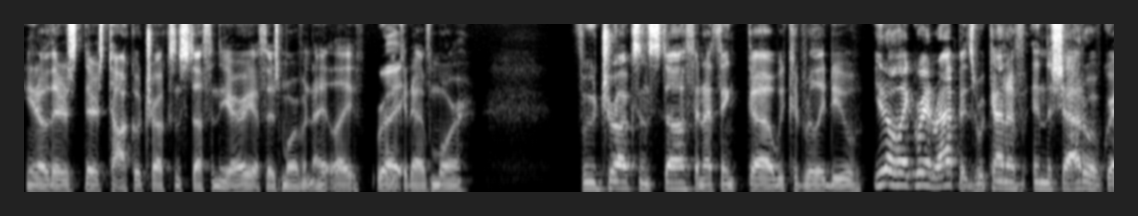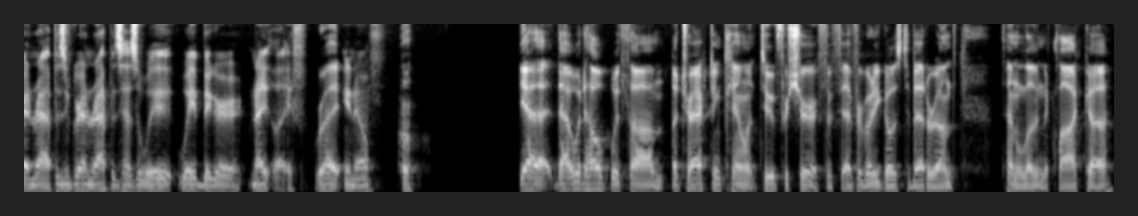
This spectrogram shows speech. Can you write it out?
You know, there's there's taco trucks and stuff in the area. If there's more of a nightlife, we Right. could have more food trucks and stuff. And I think uh, we could really do, you know, like Grand Rapids. We're kind of in the shadow of Grand Rapids, and Grand Rapids has a way way bigger nightlife. Right. You know, Yeah, that, that would help with um, attracting talent too, for sure. If, if everybody goes to bed around 10, 11 o'clock, uh,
